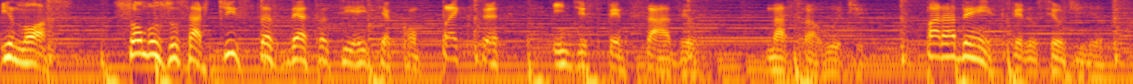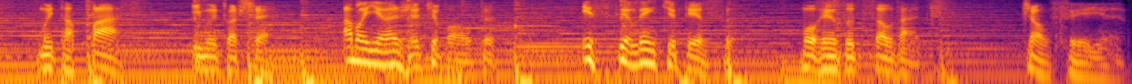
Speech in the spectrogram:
e nós somos os artistas dessa ciência complexa, indispensável na saúde. Parabéns pelo seu dia. Muita paz e muito axé. Amanhã a gente volta. Excelente terça. Morrendo de saudades. Tchau, feia.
